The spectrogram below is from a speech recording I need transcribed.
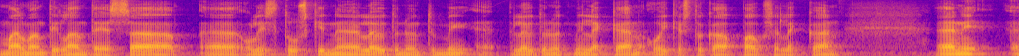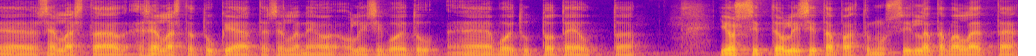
maailmantilanteessa olisi tuskin löytynyt, löytynyt millekään oikeistokaappauksellekaan niin sellaista, sellaista tukea, että sellainen olisi voitu, voitu toteuttaa. Jos sitten olisi tapahtunut sillä tavalla, että,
